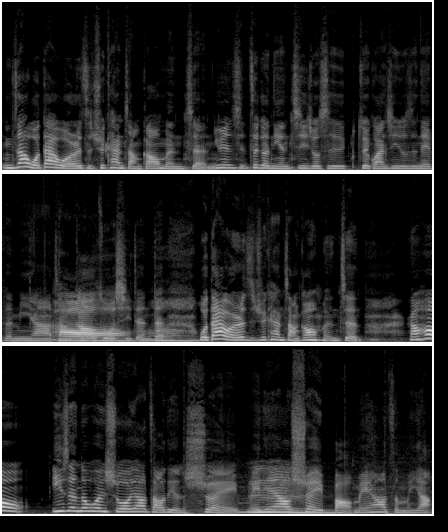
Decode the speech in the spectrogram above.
你知道我带我儿子去看长高门诊，因为是这个年纪就是最关心就是内分泌啊、长高、作息等等。我带我儿子去看长高门诊，然后医生都会说要早点睡，每天要睡饱，每天要怎么样？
